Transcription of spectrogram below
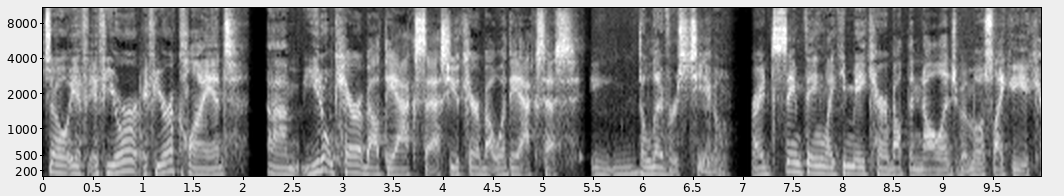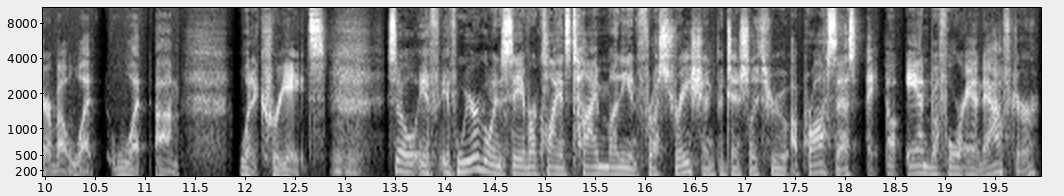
So if, if you're if you're a client, um, you don't care about the access, you care about what the access delivers to you right? Same thing, like you may care about the knowledge, but most likely you care about what what um, what it creates. Mm-hmm. So if if we're going to save our clients time, money, and frustration potentially through a process and before and after,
